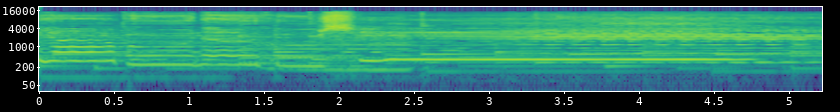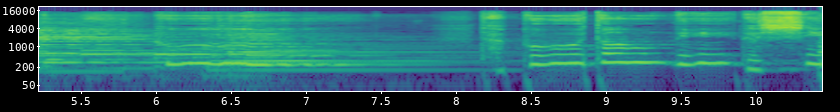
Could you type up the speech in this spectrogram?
要不能呼吸。他不懂你的心。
